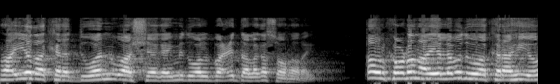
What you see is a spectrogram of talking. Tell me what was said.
Ra'yada kala duwan waa sheegay mid walba cidda laga soo raray. Qowlka odhanaaya labaduba waa karaahiyo.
